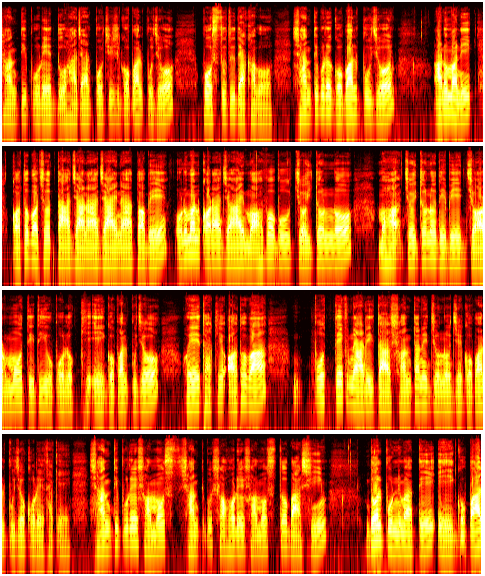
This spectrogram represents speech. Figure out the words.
শান্তিপুরে দু হাজার পঁচিশ গোপাল পুজো প্রস্তুতি দেখাবো। শান্তিপুরে গোপাল পুজোর আনুমানিক কত বছর তা জানা যায় না, তবে অনুমান করা যায় মহাপ্রভু চৈতন্য মহা চৈতন্যদেবের জন্মতিথি উপলক্ষে এই গোপাল পুজো হয়ে থাকে, অথবা প্রত্যেক নারী তার সন্তানের জন্য যে গোপাল পুজো করে থাকে। শান্তিপুরে সমস্ত শান্তিপুর শহরের সমস্ত বাসী দোল পূর্ণিমাতে এই গোপাল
